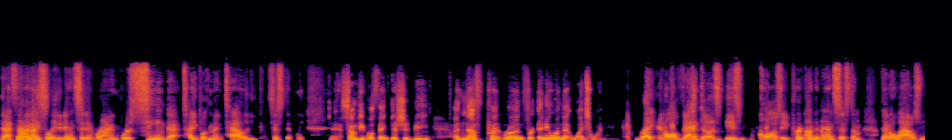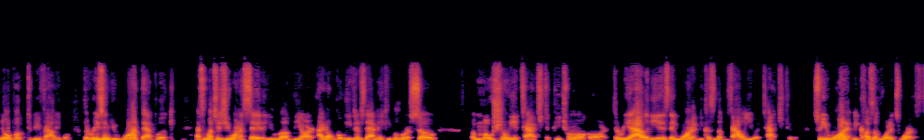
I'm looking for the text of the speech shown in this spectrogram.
that's not an isolated incident, Brian. We're seeing that type of mentality consistently. Yeah, some people think there should be enough print run for anyone that wants one. Right. And all that does is cause a print on demand system that allows no book to be valuable. The reason you want that book, as much as you want to say that you love the art, I don't believe there's that many people who are so emotionally attached to Peach Momoko art. The reality is they want it because of the value attached to it. So you want it because of what it's worth,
